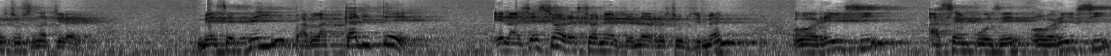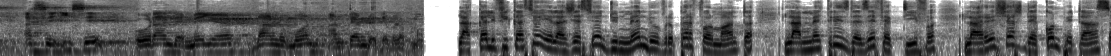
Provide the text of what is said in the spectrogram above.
ressource naturelle. Mais ces pays, par la qualité et la gestion rationnelle de leurs ressources humaines, ont réussi à s'imposer, ont réussi à se hisser au rang des meilleurs dans le monde en termes de développement. La qualification et la gestion d'une main-d'œuvre performante, la maîtrise des effectifs, la recherche des compétences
